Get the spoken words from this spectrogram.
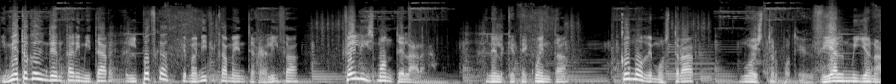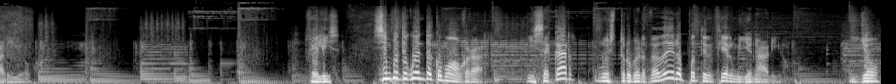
y me ha tocado intentar imitar el podcast que magníficamente realiza Félix Montelara, en el que te cuenta cómo demostrar nuestro potencial millonario. Félix siempre te cuenta cómo ahorrar y sacar nuestro verdadero potencial millonario, y yo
